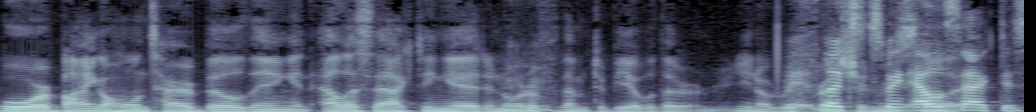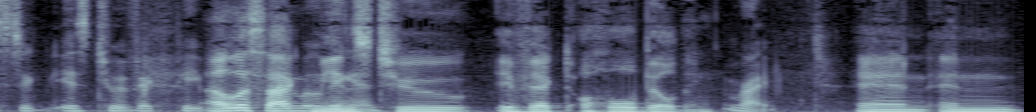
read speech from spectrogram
or buying a whole entire building and Ellis acting it in order for them to be able to, you know, refresh Mm-hmm. Let's it. explain. Ellis. Act is to is to evict people. Ellis Act means in. to evict a whole building right. and and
